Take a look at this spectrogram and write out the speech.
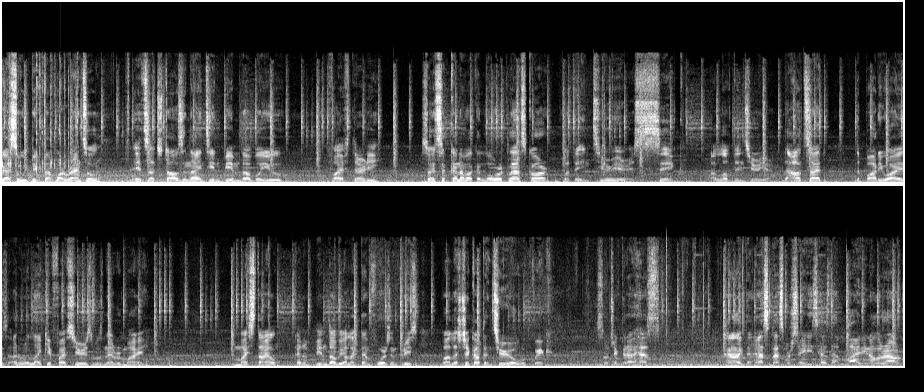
Guys, so we picked up our rental. It's a 2019 BMW 530. So it's a kind of like a lower class car, but the interior is sick. I love the interior. The outside, the body wise, I don't really like it. 5 Series was never my my style. Kind of BMW, I like the M4s and M3s. But let's check out the interior real quick. So check that out. It has kind of like the S-Class Mercedes, has that lighting all around.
